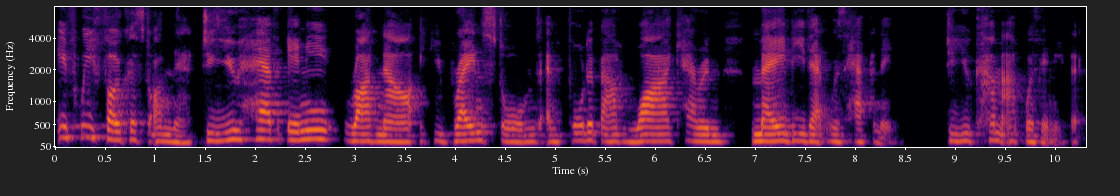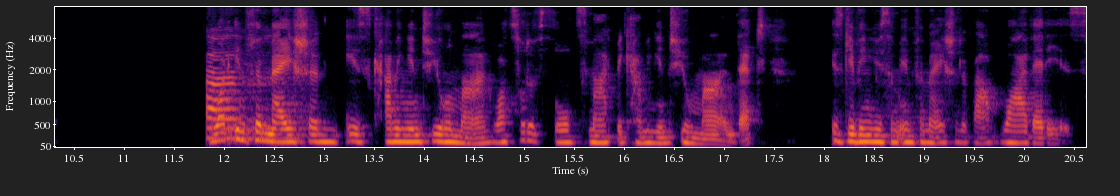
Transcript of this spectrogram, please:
if we focused on that, do you have any right now, if you brainstormed and thought about why, Karen, maybe that was happening? Do you come up with anything? What um, information is coming into your mind? What sort of thoughts might be coming into your mind that is giving you some information about why that is?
